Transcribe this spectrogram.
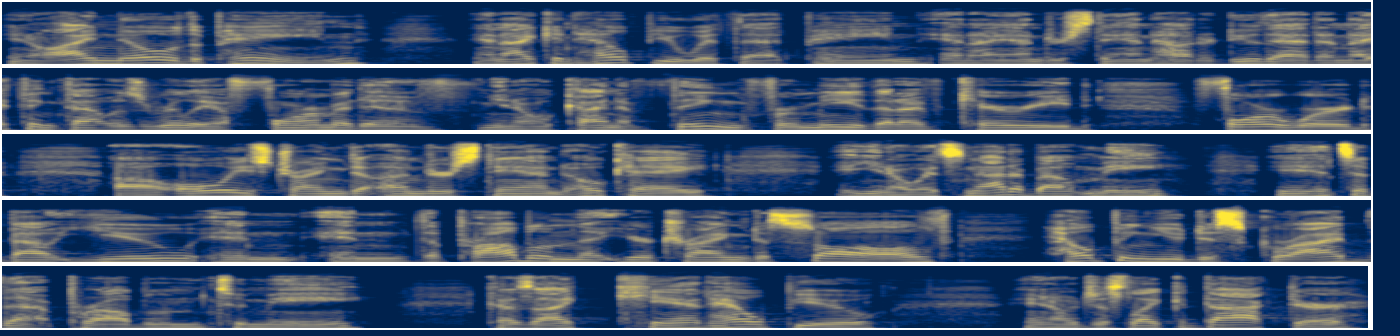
You know, I know the pain and I can help you with that pain and I understand how to do that. And I think that was really a formative, you know, kind of thing for me that I've carried forward, uh, always trying to understand, okay, you know, it's not about me. It's about you and, and the problem that you're trying to solve, helping you describe that problem to me, because I can't help you, you know, just like a doctor.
